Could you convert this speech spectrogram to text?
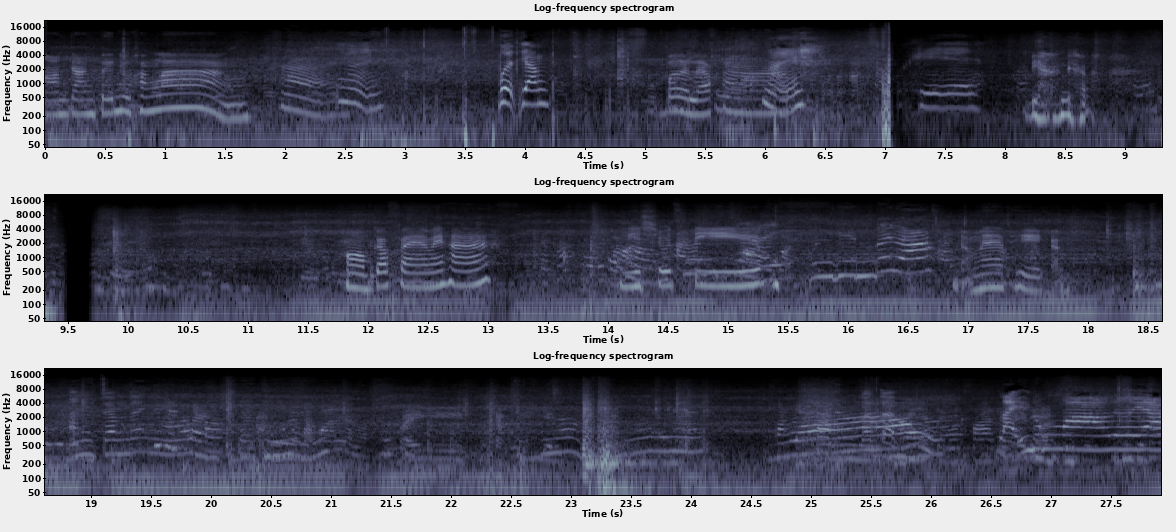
นอนกลางเต็นท์อยู่ข้างล่างใช่ไหนเปิดยัง เปิดแล้วค่ะ ไหน โอเค เดี๋ยวเดี๋ยวหอมกาแฟไหมคะ มีชุดตีฟมึงยินด้วยนะเดี๋ยวแม่เทกัน อันจำได้ไงว่าพ่อเคยกินไหนไปกับที่เย็นว้าวไหลลงมาเลยอะ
